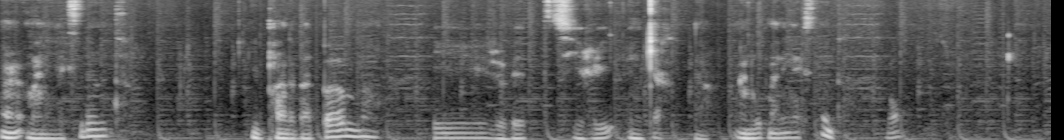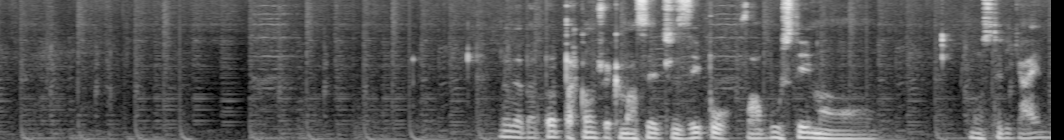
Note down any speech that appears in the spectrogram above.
un Mining Accident. Il prend le Bad Pub. Et je vais tirer une carte. Un autre Mining Accident. Bon. Là, le Bad Pub, par contre, je vais commencer à l'utiliser pour pouvoir booster mon, mon Study Guide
